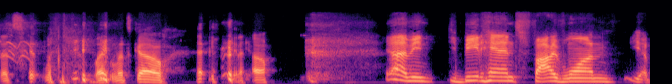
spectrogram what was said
that's it. Let, us go." you know. Yeah, I mean, you beat Hands 5 1, you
